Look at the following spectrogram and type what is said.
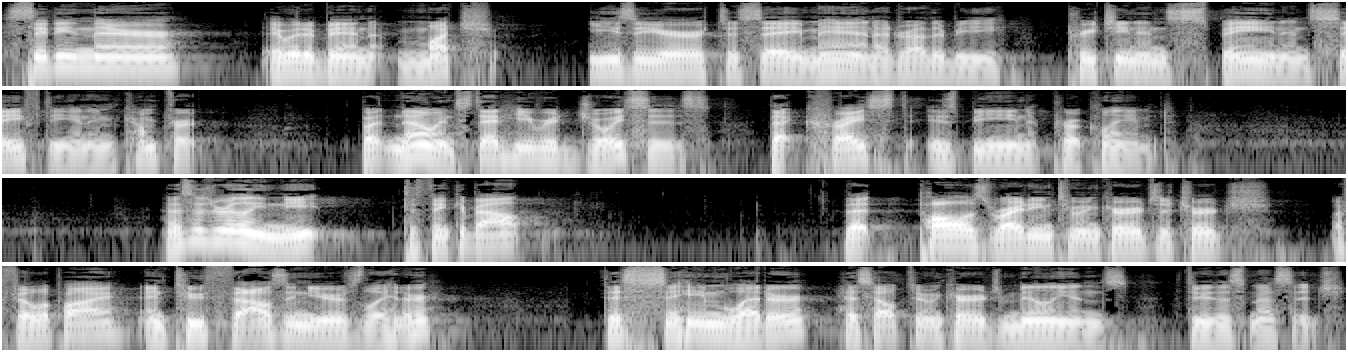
Sitting there, it would have been much easier to say, Man, I'd rather be preaching in Spain in safety and in comfort. But no, instead, he rejoices that Christ is being proclaimed. This is really neat to think about that Paul is writing to encourage the church of Philippi, and 2,000 years later, this same letter has helped to encourage millions through this message.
